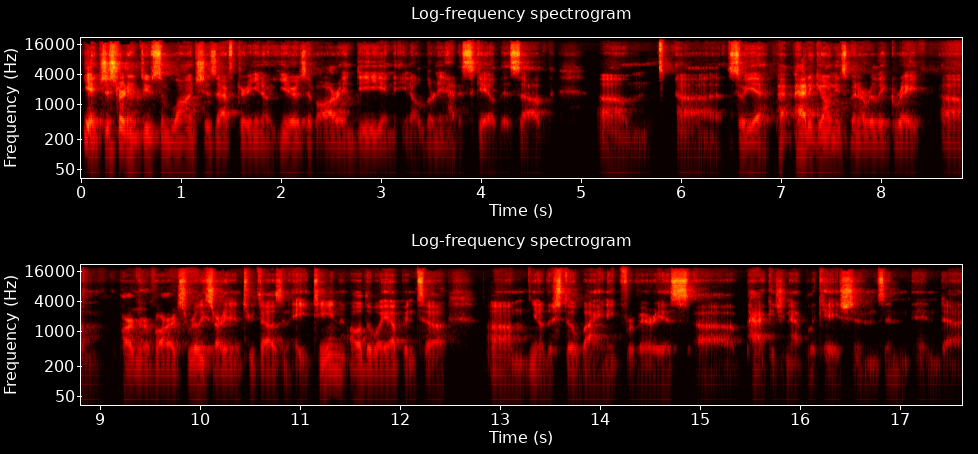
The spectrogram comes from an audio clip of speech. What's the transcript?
yeah, just starting to do some launches after you know years of R and D and you know learning how to scale this up. Um, uh, so yeah, Patagonia's been a really great um, partner of ours, really starting in 2018 all the way up into um, you know, they're still buying ink for various uh, packaging applications and and uh,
